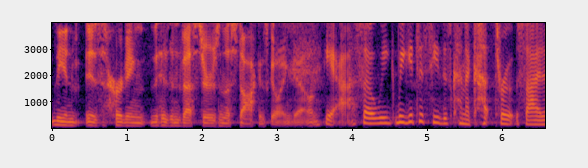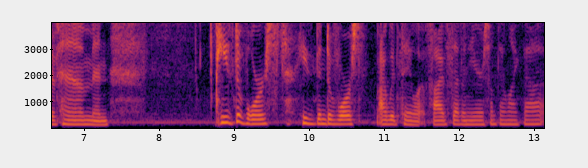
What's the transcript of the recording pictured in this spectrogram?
the is hurting his investors and the stock is going down. yeah, so we we get to see this kind of cutthroat side of him, and he's divorced. He's been divorced, I would say, what five, seven years, something like that.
